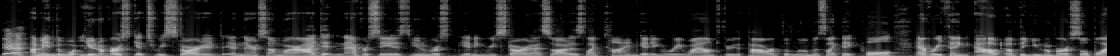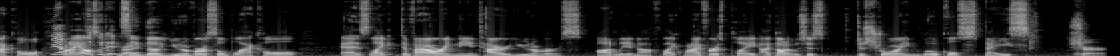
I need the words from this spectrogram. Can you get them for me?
Yeah. I mean, the w- universe gets restarted in there somewhere. I didn't ever see it as the universe getting restarted. I saw it as like time getting rewound through the power of the Lumas. Like they pull everything out of the universal black hole. Yeah. But I also didn't see the universal black hole as like devouring the entire universe, oddly enough. Like when I first played, I thought it was just destroying local space. Sure.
